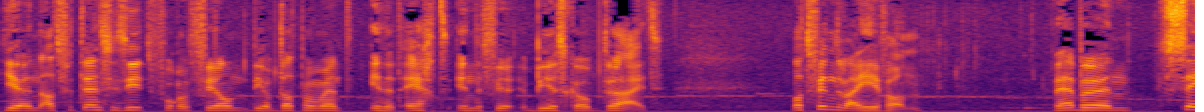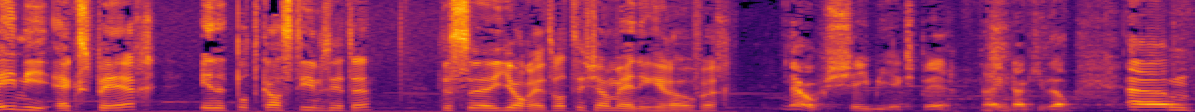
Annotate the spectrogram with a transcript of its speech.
je een advertentie ziet voor een film die op dat moment in het echt in de bioscoop draait. Wat vinden wij hiervan? We hebben een semi-expert in het podcastteam zitten. Dus uh, Jorrit, wat is jouw mening hierover? Nou, CB-expert. Fijn, dankjewel. Um,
